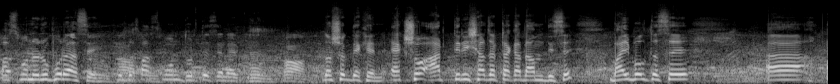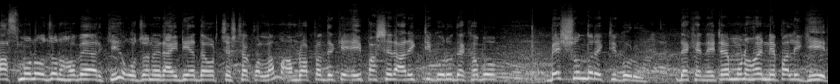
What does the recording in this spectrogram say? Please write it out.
পাঁচ মনের উপরে আছে। কিন্তু পাঁচ মন ধরতেছেন আর কি। হ্যাঁ। দর্শক দেখেন একশো আটত্রিশ হাজার টাকা দাম দিছে। ভাই বলতেছে আহ, পাঁচ মন ওজন হবে আর কি। ওজনের আইডিয়া দেওয়ার চেষ্টা করলাম। আমরা আপনাদেরকে এই পাশের আরেকটি গরু দেখাবো। বেশ সুন্দর একটি গরু। দেখেন এটা মনে হয় নেপালি গির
